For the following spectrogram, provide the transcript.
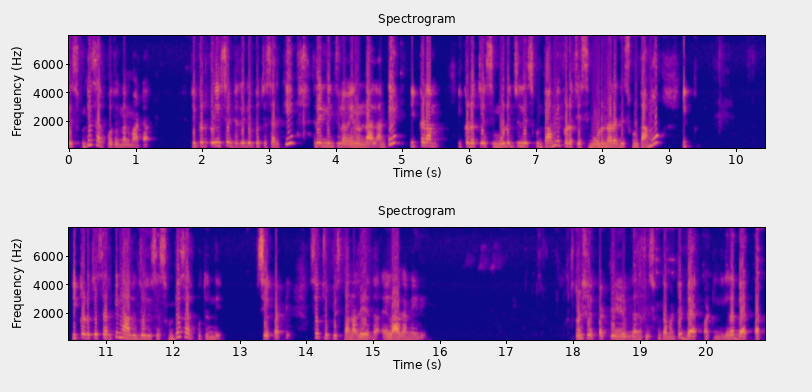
తీసుకుంటే సరిపోతుంది అనమాట ఇక్కడ ఈ సెంటర్ దగ్గరికి వచ్చేసరికి రెండు ఇంచుల మీద ఉండాలి. అంటే ఇక్కడ ఇక్కడ వచ్చేసి మూడు ఇంచులు తీసుకుంటాము ఇక్కడ వచ్చేసి మూడున్నర తీసుకుంటాము. ఇక్కడ వచ్చేసరికి నాలుగు ఇంచులు తీసేసుకుంటే సరిపోతుంది. చేపట్టి. సో చూపిస్తాను అదే ఎలాగనేది. ఇప్పుడు చేపట్టి ఏ విధంగా తీసుకుంటామంటే బ్యాక్ పార్ట్ ఉంది కదా బ్యాక్ పార్ట్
